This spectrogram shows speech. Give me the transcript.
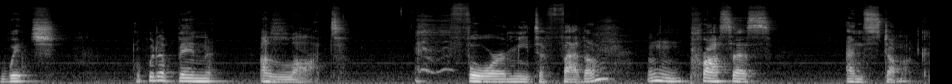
which would have been a lot for me to fathom, Mm-hmm. process, and stomach.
